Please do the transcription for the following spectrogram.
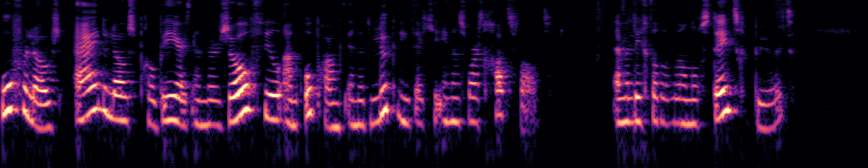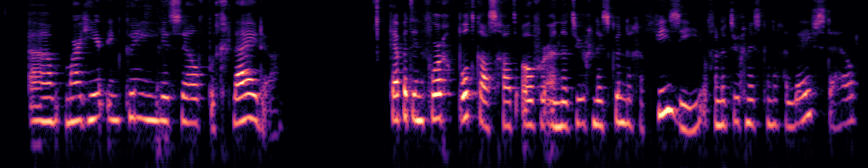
oeverloos, eindeloos probeert en er zoveel aan ophangt en het lukt niet dat je in een zwart gat valt. En wellicht dat dat wel nog steeds gebeurt. Ehm, maar hierin kun je jezelf begeleiden. Ik heb het in de vorige podcast gehad over een natuurgeneeskundige visie of een natuurgeneeskundige leefstijl.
